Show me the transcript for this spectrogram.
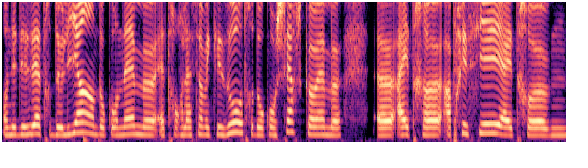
on est des êtres de lien, donc on aime euh, être en relation avec les autres, donc on cherche quand même euh, à être euh, apprécié, à être euh,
